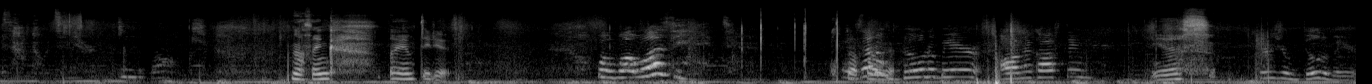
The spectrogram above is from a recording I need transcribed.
'cause I know it's in there. What's in the box? Nothing. I emptied it. Well, what was in it? Is Stuff that a it. Build-A-Bear on a costume? Yes. Where's your Build-A-Bear?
